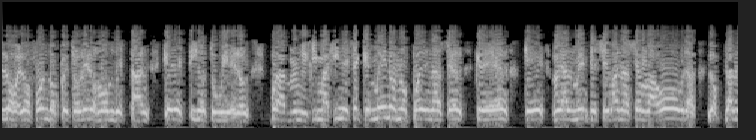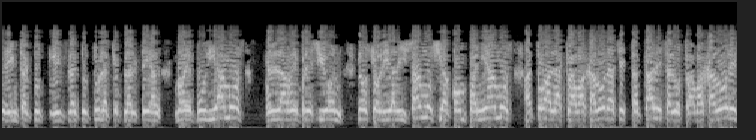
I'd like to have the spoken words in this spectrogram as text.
los, fondos petroleros, dónde están, qué destino tuvieron. Pues, imagínense que menos nos pueden hacer creer que realmente se van a hacer la obra, los planes de infraestructura que plantean. Repudiamos la represión, nos solidarizamos y acompañamos a todas las trabajadoras estatales, a los trabajadores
